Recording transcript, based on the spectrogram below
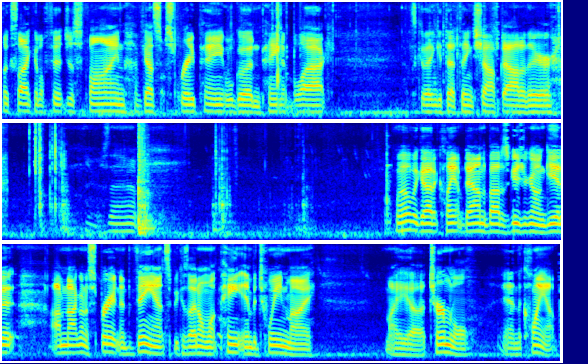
Looks like it'll fit just fine. I've got some spray paint. We'll go ahead and paint it black. Let's go ahead and get that thing chopped out of there. There's that. Well, we got it clamped down about as good as you're gonna get it. I'm not gonna spray it in advance because I don't want paint in between my my uh, terminal and the clamp.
